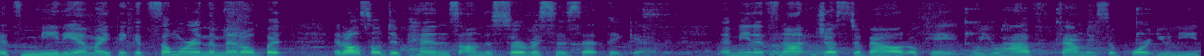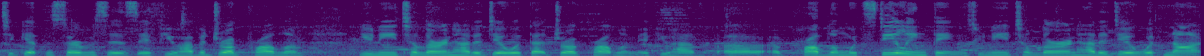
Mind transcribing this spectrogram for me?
it's medium. I think it's somewhere in the middle, but it also depends on the services that they get. I mean, it's not just about okay, well, you have family support. You need to get the services. If you have a drug problem, you need to learn how to deal with that drug problem. If you have a, a problem with stealing things, you need to learn how to deal with not,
